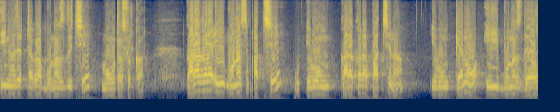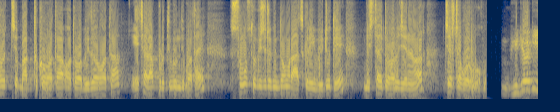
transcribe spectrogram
তিন হাজার টাকা বোনাস দিচ্ছে মমতা সরকার। কারা কারা এই বোনাস পাচ্ছে এবং কারা কারা পাচ্ছে না এবং কেন এই বোনাস দেওয়া হচ্ছে বার্ধক্য ভাতা অথবা বিধবা ভাতা এছাড়া প্রতিবন্ধী ভাতায় সমস্ত কিছুটা কিন্তু আমরা আজকের এই ভিডিওতে বিস্তারিতভাবে জেনে নেওয়ার চেষ্টা করব। ভিডিওটি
